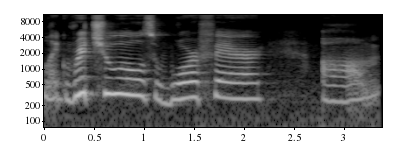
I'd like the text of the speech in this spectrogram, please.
like rituals, warfare, um,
